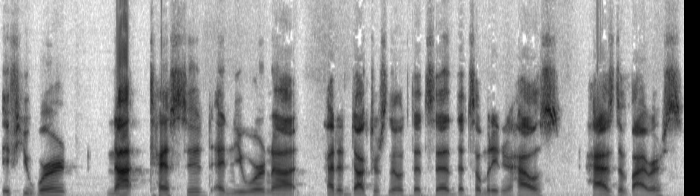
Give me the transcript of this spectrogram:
if you weren't not tested and you were not had a doctor's note that said that somebody in your house has the virus,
